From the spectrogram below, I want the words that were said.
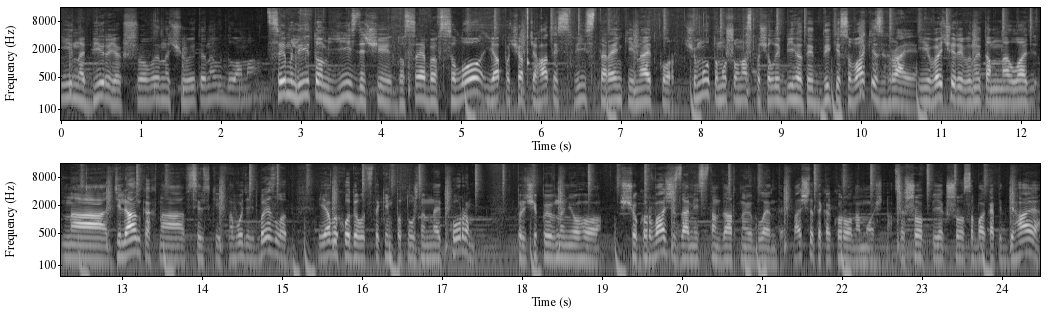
І набір, якщо ви ночуєте не вдома. Цим літом, їздячи до себе в село, я почав тягати свій старенький найткор. Чому? Тому що у нас почали бігати дикі собаки з граї, і ввечері вони там на, лад- на ділянках на сільських наводять безлад. І я виходив от з таким потужним найткором, причепив на нього щокорвач замість стандартної бленди. Бачите, така корона мощна. Це щоб, якщо собака підбігає,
